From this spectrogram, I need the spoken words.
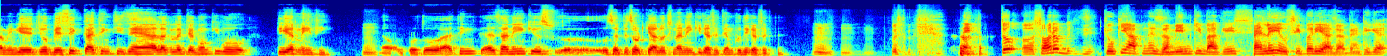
आई मीन ये जो बेसिक आई थिंक चीज़ें हैं अलग अलग जगहों की वो क्लियर नहीं थी। हम्म। उनको। तो आई थिंक ऐसा नहीं कि उस उस एपिसोड की आलोचना नहीं की जा सकती हम खुद ही कर सकते हैं। हम्म, हम्म, हम्म। तो सौरभ क्योंकि आपने ज़मीन की बात कही पहले ही उसी पर ही आ जाते हैं ठीक है?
